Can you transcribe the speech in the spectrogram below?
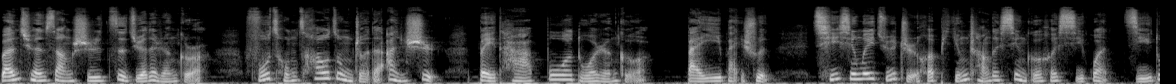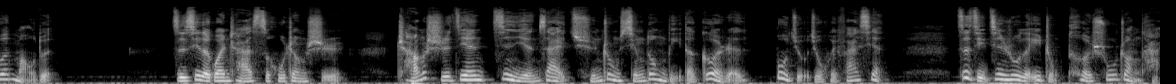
完全丧失自觉的人格，服从操纵者的暗示，被他剥夺人格，百依百顺，其行为举止和平常的性格和习惯极端矛盾。仔细的观察似乎证实，长时间浸淫在群众行动里的个人，不久就会发现自己进入了一种特殊状态。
